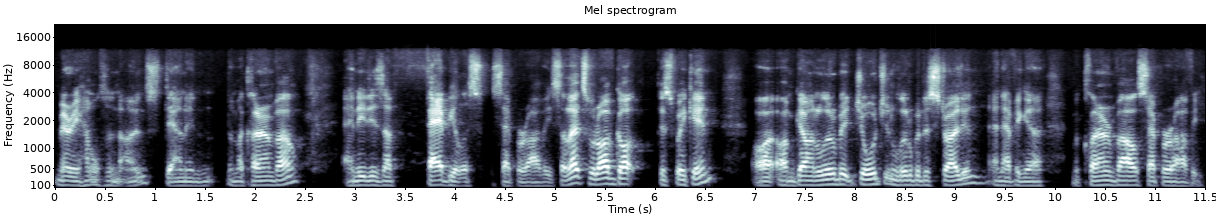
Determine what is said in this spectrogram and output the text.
Mary Hamilton owns down in the McLaren Vale, and it is a fabulous Saperavi. So that's what I've got this weekend. I, am going a little bit Georgian, a little bit Australian, and having a McLaren Vale Saperavi.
